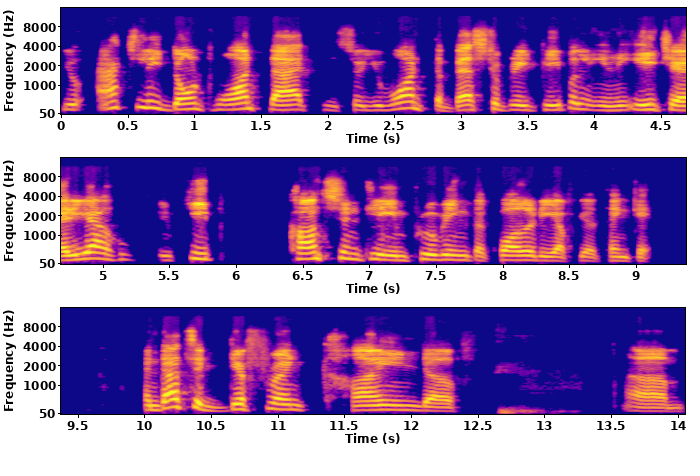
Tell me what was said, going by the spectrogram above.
you actually don't want that. And so you want the best of breed people in each area who keep constantly improving the quality of your thinking. And that's a different kind of um,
